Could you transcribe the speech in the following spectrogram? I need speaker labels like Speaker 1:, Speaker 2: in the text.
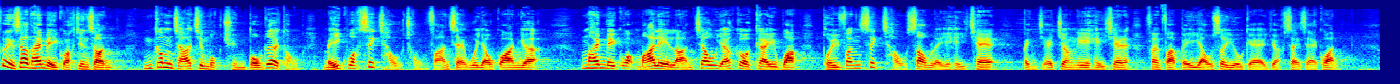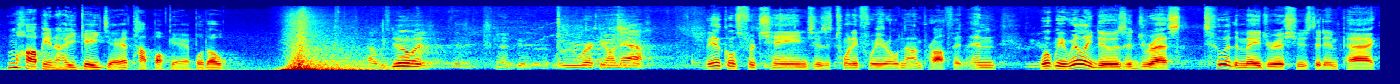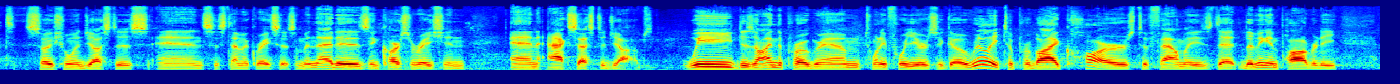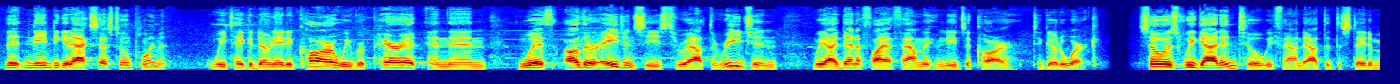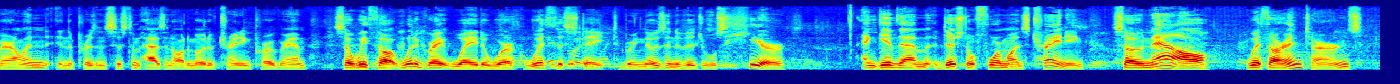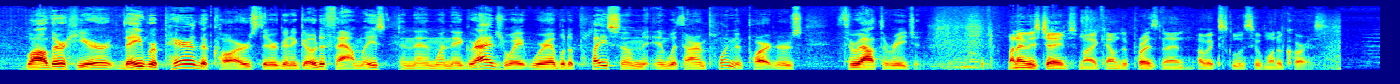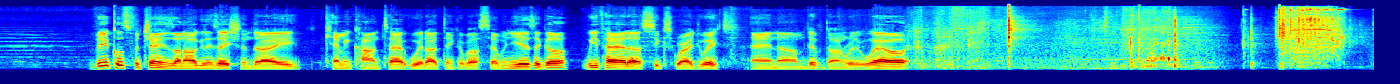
Speaker 1: 歡迎收睇美國專訊。咁今集嘅節目全部都係同美國色囚重返社會有關嘅。咁喺美國馬里蘭州有一個計劃，培訓色囚修理汽車，並且將呢啲汽車咧分發俾有需要嘅弱勢社群。咁下邊係記者塔博嘅報導。
Speaker 2: How we doing? Good. Good. What are we working on now? Vehicles for Change is a 24-year-old nonprofit, and what we really do is address two of the major issues that impact social injustice and systemic racism, and that is incarceration and access to jobs. We designed the program 24 years ago really to provide cars to families that living in poverty that need to get access to employment. We take a donated car, we repair it, and then with other agencies throughout the region, we identify a family who needs a car to go to work. So as we got into it, we found out that the state of Maryland in the prison system has an automotive training program. So we thought, what a great way to work with the state to bring those individuals here and give them additional four months training. So now, with our interns, while they're here, they repair the cars that are going to go to families, and then when they graduate, we're able to place them in with our employment partners throughout the region.
Speaker 3: My name is James Mike. I'm the president of Exclusive Motor Cars. Vehicles for Change is an organization that I came in contact with, I think, about seven years ago. We've had uh, six graduates, and um, they've done really well.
